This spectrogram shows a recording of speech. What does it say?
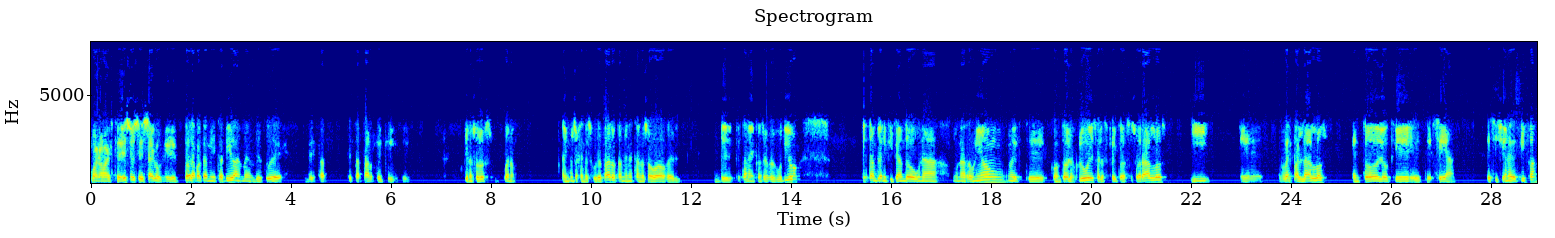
Bueno, este, eso es, es algo que toda la parte administrativa, en, virtud de, de esta, de esta parte que, que, que nosotros, bueno, hay mucha gente de paro, también están los abogados del- que están en el Consejo Ejecutivo. están planificando una, una reunión este, con todos los clubes a los efectos de asesorarlos y eh, respaldarlos en todo lo que este, sean decisiones de FIFA,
